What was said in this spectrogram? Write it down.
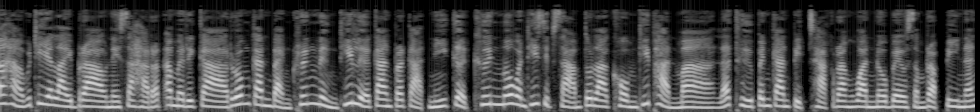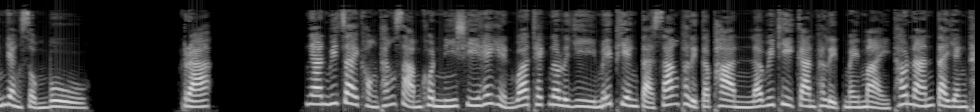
มหาวิทยาลัยบราวน์ในสหรัฐอเมริการ่วมกันแบ่งครึ่งหนึ่งที่เหลือการประกาศนี้เกิดขึ้นเมื่อวันที่ 13 ตุลาคมที่ผ่านมา และถือเป็นการปิดฉากรางวัลโนเบลสำหรับปีนั้นอย่างสมบูรณ์ระ งานวิจัยของทั้ง 3 คนนี้ชี้ให้เห็นว่าเทคโนโลยีไม่เพียงแต่สร้างผลิตภัณฑ์และวิธีการผลิตใหม่ๆ เท่านั้นแต่ยังแท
